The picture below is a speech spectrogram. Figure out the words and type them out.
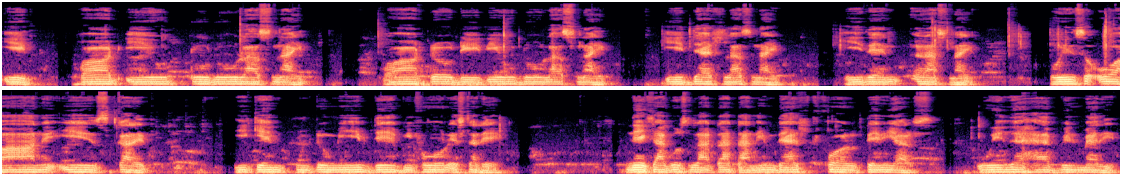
Eat. What you to do last night? What did you do last night? Eat dash last night. He then last night. Which one is correct? He came to me day before yesterday. Next August Lata Tanim dash for 10 years. Will have been married.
